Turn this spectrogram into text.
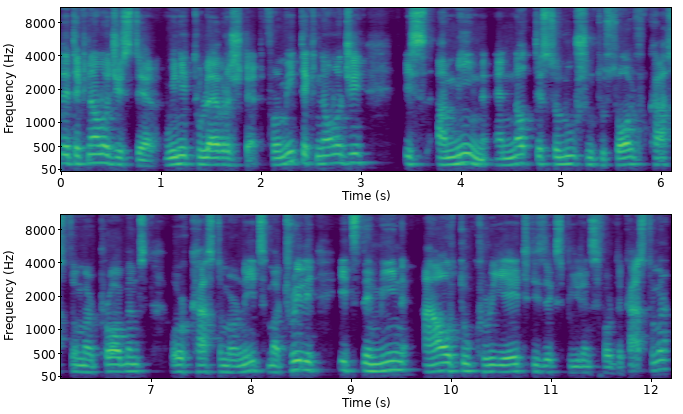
the technology is there. We need to leverage that. For me, technology is a mean and not the solution to solve customer problems or customer needs, but really it's the mean how to create this experience for the customer.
